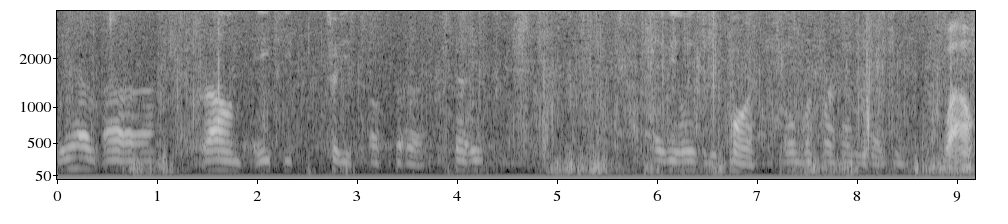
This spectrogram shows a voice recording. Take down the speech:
We have uh, around 80 trees of uh, cherries, maybe a little bit more, almost 100 I think. Wow.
